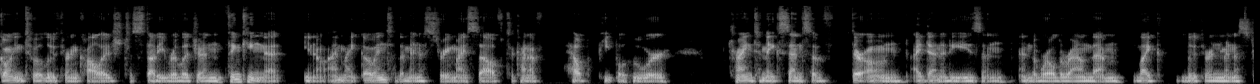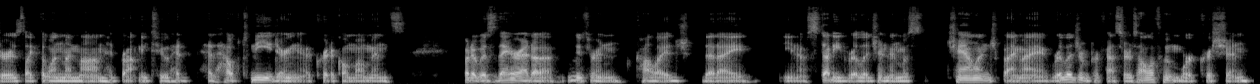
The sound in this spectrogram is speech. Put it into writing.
going to a Lutheran college to study religion, thinking that, you know, I might go into the ministry myself to kind of help people who were trying to make sense of their own identities and, and the world around them, like Lutheran ministers, like the one my mom had brought me to, had had helped me during a critical moments. But it was there at a Lutheran college that I, you know, studied religion and was challenged by my religion professors, all of whom were Christian,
